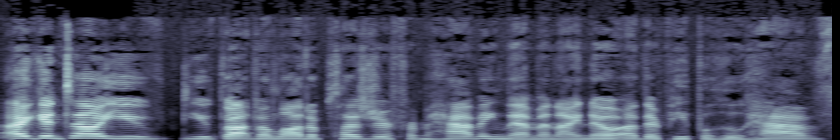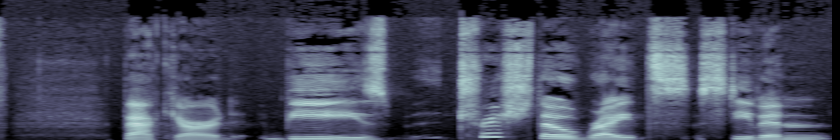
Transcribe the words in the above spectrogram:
I can tell you you've gotten a lot of pleasure from having them and i know other people who have backyard bees Trish, though, writes Stephen,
